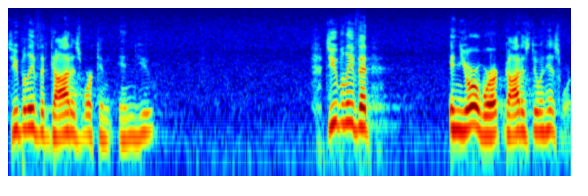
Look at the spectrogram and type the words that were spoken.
Do you believe that God is working in you? Do you believe that in your work, God is doing his work?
